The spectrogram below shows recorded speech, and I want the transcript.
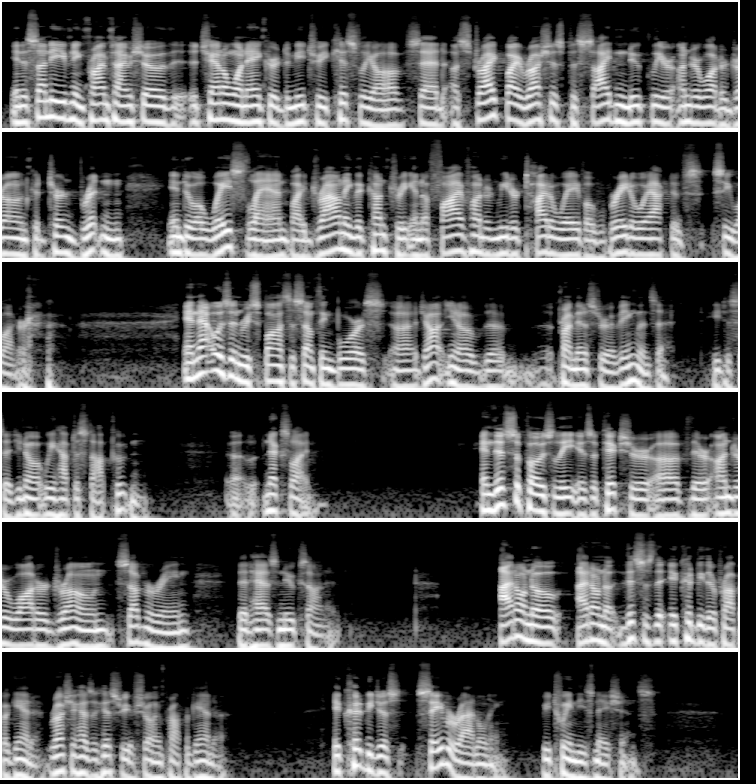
In a Sunday evening primetime show, the Channel 1 anchor Dmitry Kislyov said a strike by Russia's Poseidon nuclear underwater drone could turn Britain into a wasteland by drowning the country in a 500 meter tidal wave of radioactive seawater. and that was in response to something Boris, uh, John, you know, the Prime Minister of England said. He just said, you know what, we have to stop Putin. Uh, next slide. And this supposedly is a picture of their underwater drone submarine that has nukes on it. I don't know. I don't know. This is the. It could be their propaganda. Russia has a history of showing propaganda. It could be just saber rattling between these nations.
